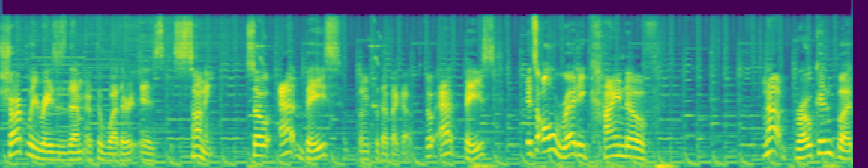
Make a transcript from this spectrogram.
Sharply raises them if the weather is sunny. So at base, let me put that back up. So at base, it's already kind of not broken, but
